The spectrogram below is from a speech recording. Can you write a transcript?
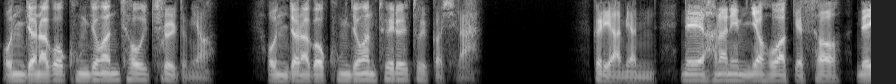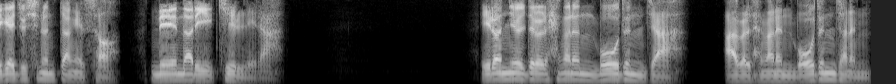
온전하고 공정한 저울추를 두며 온전하고 공정한 퇴를 둘 것이라. 그리하면 내 하나님 여호와께서 내게 주시는 땅에서 내 날이 길리라. 이런 일들을 행하는 모든 자, 악을 행하는 모든 자는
